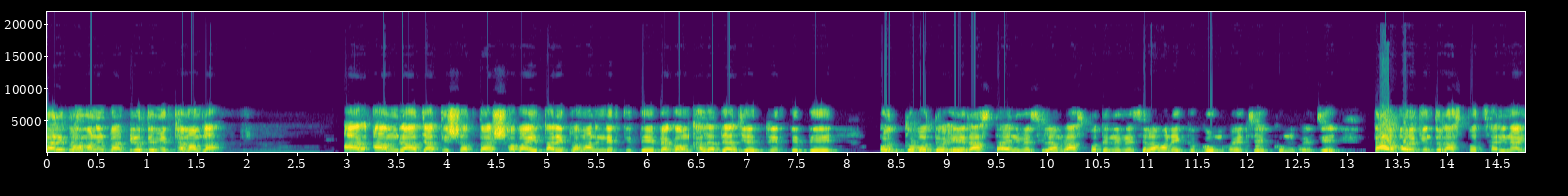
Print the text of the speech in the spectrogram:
তারেক রহমানের বিরুদ্ধে মিথ্যা মামলা। আর আমরা জাতিসত্তা, সবাই তারেক রহমানের নেতৃত্বে, বেগম খালেদা জিয়ার নেতৃত্বে ঐক্যবদ্ধ হয়ে রাস্তায় নেমেছিলাম, রাজপথে নেমেছিলাম, অনেক গুম হয়েছে খুম হয়েছে, তারপরে কিন্তু রাজপথ ছাড়ি নাই।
